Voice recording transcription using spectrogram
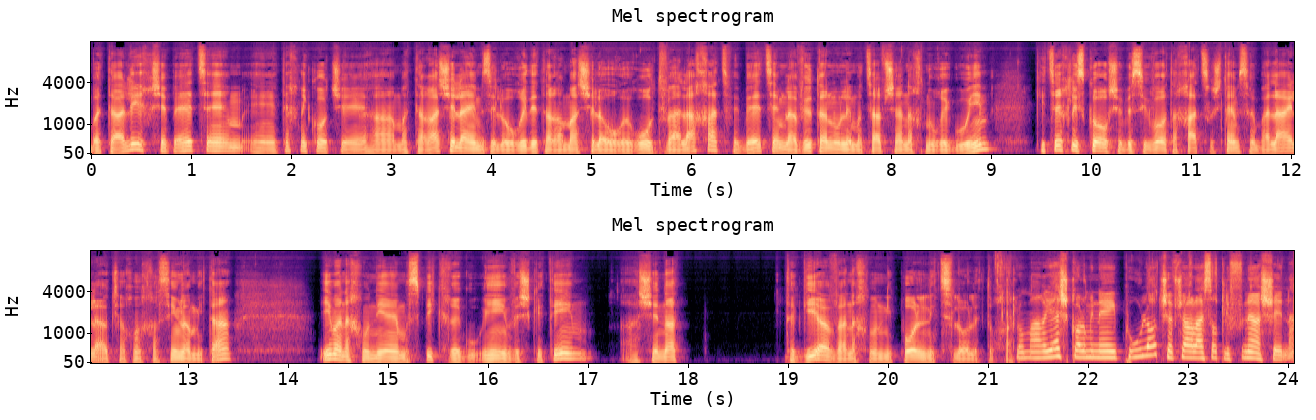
בתהליך שבעצם אה, טכניקות שהמטרה שלהם זה להוריד את הרמה של העוררות והלחץ ובעצם להביא אותנו למצב שאנחנו רגועים כי צריך לזכור שבסביבות 11-12 בלילה כשאנחנו נכנסים למיטה אם אנחנו נהיה מספיק רגועים ושקטים השינה תגיע ואנחנו ניפול נצלול לתוכה. כלומר, יש כל מיני פעולות שאפשר לעשות לפני השינה.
